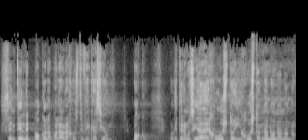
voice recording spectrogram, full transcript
Se entiende poco la palabra justificación, poco, porque tenemos idea de justo, injusto. No, no, no, no, no.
